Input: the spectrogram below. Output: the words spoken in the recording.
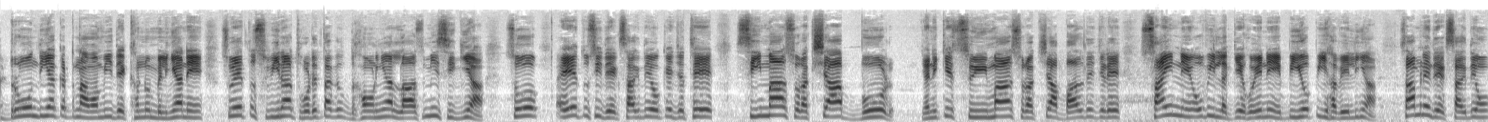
ਡਰੋਨ ਦੀਆਂ ਘਟਨਾਵਾਂ ਵੀ ਦੇਖਣ ਨੂੰ ਮਿਲੀਆਂ ਨੇ। ਸੋ ਇਹ ਤਸਵੀਰਾਂ ਤੁਹਾਡੇ ਤੱਕ ਦਿਖਾਉਣੀਆਂ ਲਾਜ਼ਮੀ ਸੀਗੀਆਂ। ਸੋ ਇਹ ਤੁਸੀਂ ਦੇਖ ਸਕਦੇ ਹੋ ਕਿ ਜਿੱਥੇ ਸੀਮਾ ਸੁਰੱਖਿਆ ਬੋਰਡ, ਯਾਨੀ ਕਿ ਸੀਮਾ ਸੁਰੱਖਿਆ ਬਲ ਦੇ ਜਿਹੜੇ ਸਾਈਨ ਨੇ, ਉਹ ਵੀ ਲੱਗੇ ਹੋਏ ਨੇ ਬੀਓਪੀ ਹਵੇਲੀਆਂ। ਸਾਹਮਣੇ ਦੇਖ ਸਕਦੇ ਹੋ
